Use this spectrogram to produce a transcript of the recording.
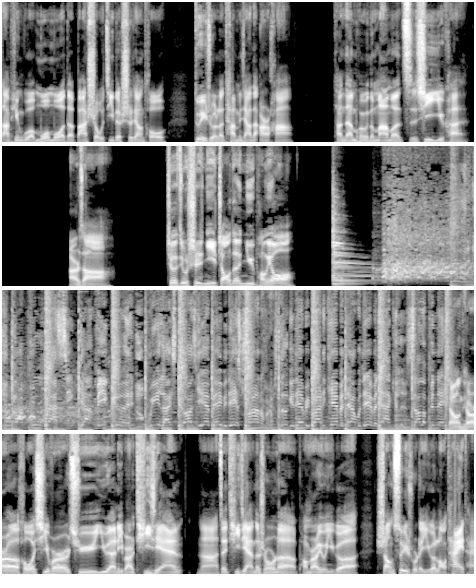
大苹果默默地把手机的摄像头对准了他们家的二哈。她男朋友的妈妈仔细一看。儿子，这就是你找的女朋友。前两天和我媳妇儿去医院里边体检，那在体检的时候呢，旁边有一个上岁数的一个老太太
